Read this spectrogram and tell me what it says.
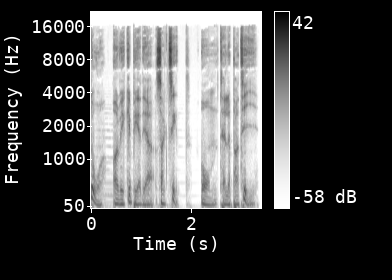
Då har Wikipedia sagt sitt om telepati.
